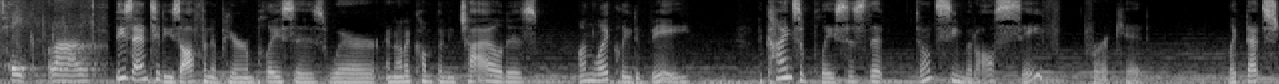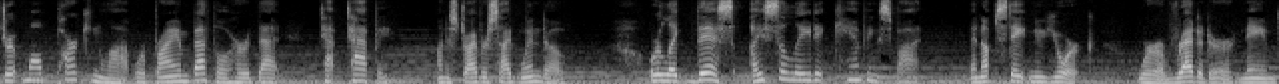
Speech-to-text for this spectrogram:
take long. These entities often appear in places where an unaccompanied child is unlikely to be, the kinds of places that don't seem at all safe for a kid like that strip mall parking lot where Brian Bethel heard that tap tapping on his driver's side window, or like this isolated camping spot in upstate New York where a Redditor named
